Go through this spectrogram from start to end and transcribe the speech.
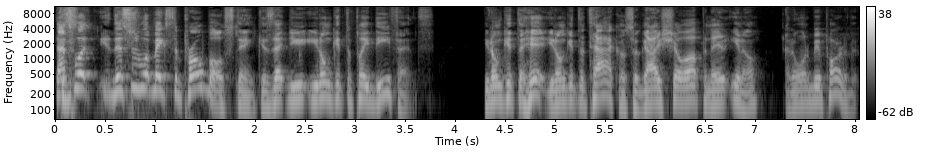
that's what this is what makes the Pro Bowl stink is that you you don't get to play defense. You don't get the hit. You don't get the tackle. So guys show up and they, you know, I don't want to be a part of it.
